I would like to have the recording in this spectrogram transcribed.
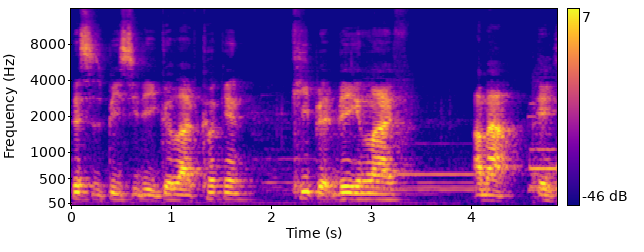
This is BCD Goodlife Cookin. Keep it vegan life. I'm out. Peace.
